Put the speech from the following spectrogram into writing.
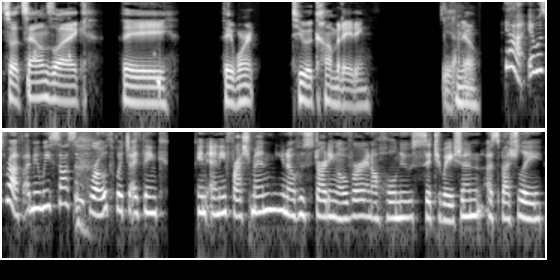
So it sounds like they they weren't too accommodating. Yeah. You know, Yeah, it was rough. I mean, we saw some growth, which I think in any freshman, you know, who's starting over in a whole new situation, especially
